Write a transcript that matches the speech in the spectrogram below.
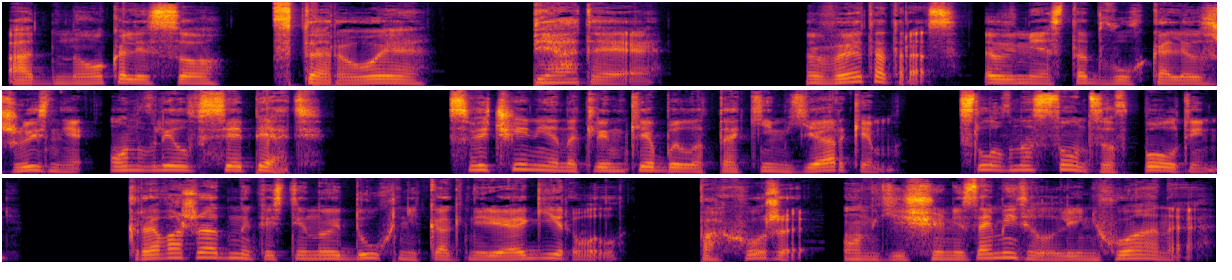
Одно колесо, второе, пятое. В этот раз вместо двух колес жизни он влил все пять. Свечение на клинке было таким ярким, словно солнце в полдень. Кровожадный костяной дух никак не реагировал. Похоже, он еще не заметил Линь Хуана.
